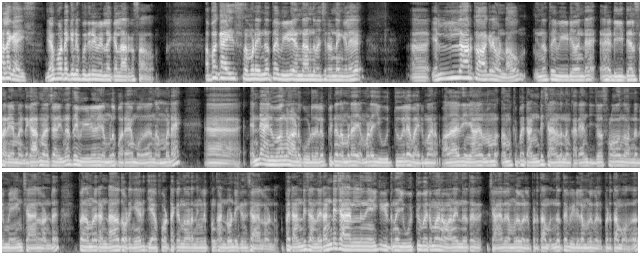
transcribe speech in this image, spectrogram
ഹലോ ഗൈസ് ജെ ഫോട്ടോക്കിന്റെ പുതിയ വീട്ടിലേക്ക് എല്ലാവർക്കും സ്വാഗതം. അപ്പോൾ ഗൈസ് നമ്മുടെ ഇന്നത്തെ വീഡിയോ എന്താണെന്ന് വെച്ചിട്ടുണ്ടെങ്കിൽ എല്ലാവർക്കും ആഗ്രഹം ഉണ്ടാവും ഇന്നത്തെ വീഡിയോന്റെ ഡീറ്റെയിൽസ് അറിയാൻ വേണ്ടി. കാരണം വെച്ചാൽ ഇന്നത്തെ വീഡിയോയിൽ നമ്മൾ പറയാൻ പോകുന്നത് നമ്മുടെ എന്റെ അനുഭവങ്ങളാണ് കൂടുതലും. പിന്നെ നമ്മുടെ നമ്മുടെ യൂട്യൂബിലെ വരുമാനം. അതായത് ഞാൻ നമുക്കിപ്പോൾ രണ്ട് ചാനൽ നമുക്കറിയാം ജിജോസ് ഫ്ലോഗ് എന്ന് പറഞ്ഞൊരു മെയിൻ ചാനലുണ്ട് ഇപ്പോൾ നമ്മൾ രണ്ടാമത് തുടങ്ങിയത് ജെ ഫോട്ടക് എന്ന് പറഞ്ഞ നിങ്ങളിപ്പം കണ്ടുകൊണ്ടിരിക്കുന്ന ചാനലുണ്ട് ഇപ്പോൾ രണ്ട് ചാനൽ രണ്ട് ചാനലിൽ നിന്ന് എനിക്ക് കിട്ടുന്ന യൂട്യൂബ് വരുമാനമാണ് ഇന്നത്തെ ചാനൽ നമ്മൾ വെളിപ്പെടുത്താൻ ഇന്നത്തെ വീഡിയോ നമ്മൾ വെളിപ്പെടുത്താൻ പോകുന്നത്.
